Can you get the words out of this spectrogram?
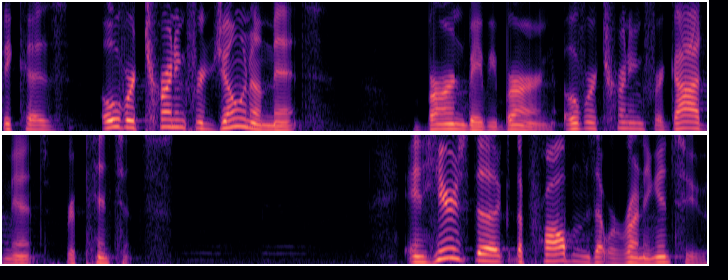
Because overturning for Jonah meant burn, baby, burn. Overturning for God meant repentance. And here's the, the problems that we're running into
